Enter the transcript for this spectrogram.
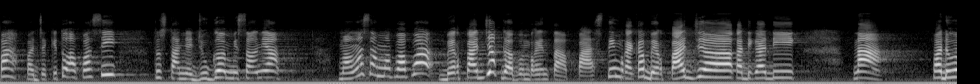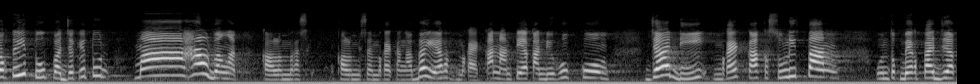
Pah pajak itu apa sih? Terus tanya juga misalnya, mama sama papa bayar pajak gak pemerintah? Pasti mereka bayar pajak adik-adik. Nah pada waktu itu pajak itu mahal banget. Kalau kalau misalnya mereka nggak bayar, mereka nanti akan dihukum. Jadi mereka kesulitan untuk bayar pajak.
